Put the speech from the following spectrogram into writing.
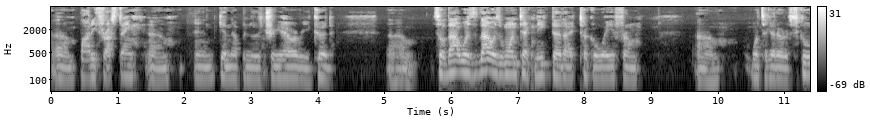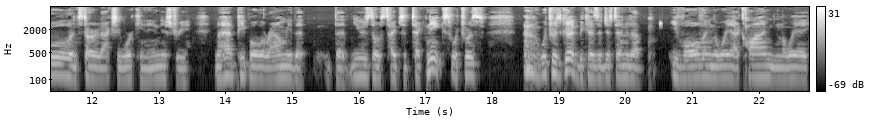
um, body thrusting um, and getting up into the tree, however you could. Um, so that was that was one technique that I took away from um, once I got out of school and started actually working in the industry. And I had people around me that that used those types of techniques, which was which was good because it just ended up evolving the way I climbed and the way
